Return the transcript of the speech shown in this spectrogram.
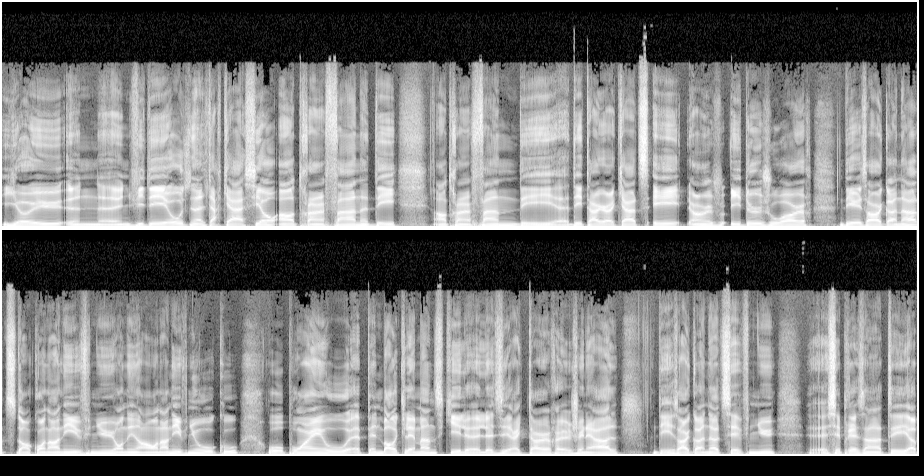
il y a eu une, vidéo d'une altercation entre un fan des entre un fan des, des Tiger Cats et, un, et deux joueurs des Argonauts. Donc on en est venu, on, est, on en est venu au coup, au point où Pinball Clemens, qui est le, directeur général des Argonauts s'est venu, euh, s'est présenté, a,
